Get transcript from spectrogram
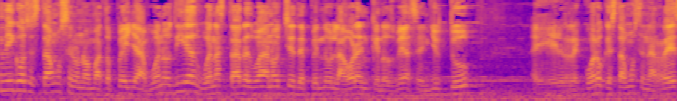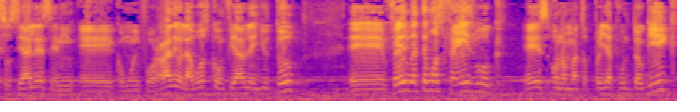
amigos? Estamos en Onomatopeya. Buenos días, buenas tardes, buenas noches, depende de la hora en que nos veas en YouTube. Eh, recuerdo que estamos en las redes sociales en, eh, como Inforradio, La Voz Confiable en YouTube. Eh, Facebook, tenemos Facebook, es onomatopeya.geek.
